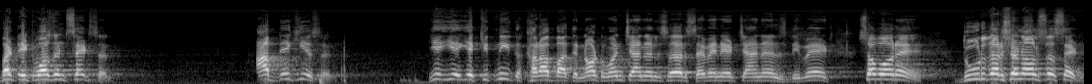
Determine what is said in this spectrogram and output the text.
But it wasn't said, sir. आप देखिए सर ये ये ये कितनी खराब बात है नॉट वन चैनल सर सेवन एट चैनल्स डिबेट सब हो रहे हैं दूरदर्शन ऑल्सो सेड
